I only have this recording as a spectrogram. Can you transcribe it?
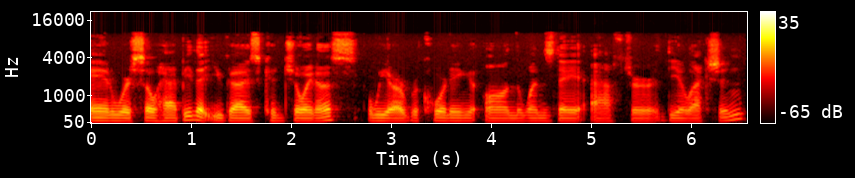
And we're so happy that you guys could join us. We are recording on the Wednesday after the election.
